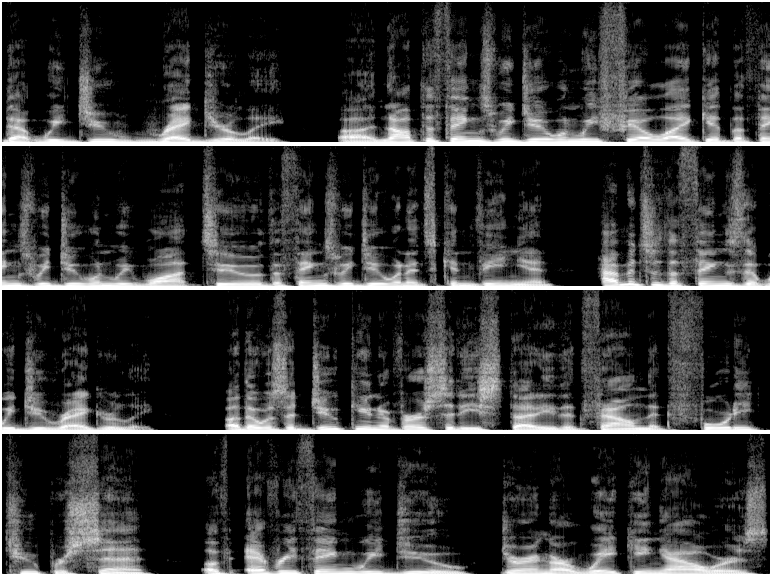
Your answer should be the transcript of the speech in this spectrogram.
that we do regularly. Uh, not the things we do when we feel like it, the things we do when we want to, the things we do when it's convenient. Habits are the things that we do regularly. Uh, there was a Duke University study that found that 42% of everything we do during our waking hours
